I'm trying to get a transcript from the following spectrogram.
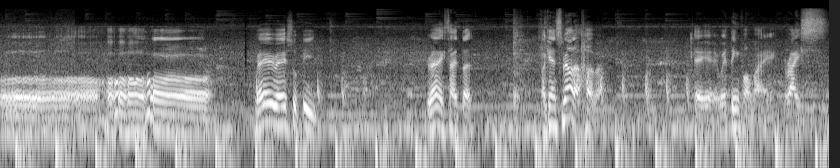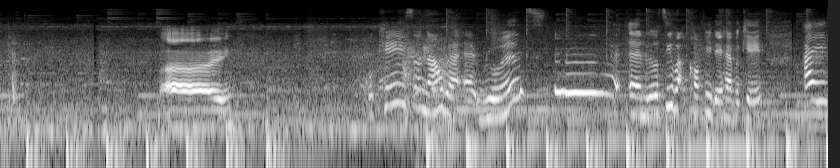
Oh, very, very soupy. Very excited. I can smell the herb. Ah. Okay, okay, waiting for my rice. Bye. Okay, so now we're at Ruins and we'll see what coffee they have, okay? Hi,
